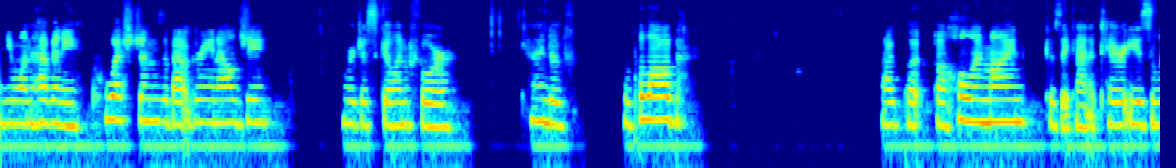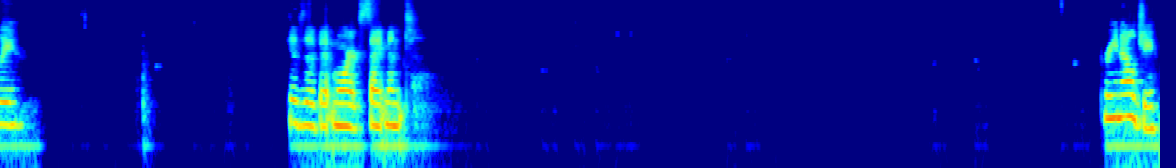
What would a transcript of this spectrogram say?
Anyone have any questions about green algae? We're just going for kind of a blob I put a hole in mine because they kind of tear easily. Gives it a bit more excitement. Green algae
